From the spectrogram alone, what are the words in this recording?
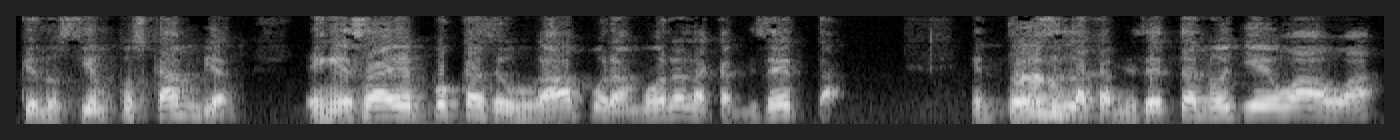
que los tiempos cambian. En esa época se jugaba por amor a la camiseta. Entonces Claro. la camiseta no llevaba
